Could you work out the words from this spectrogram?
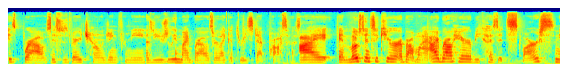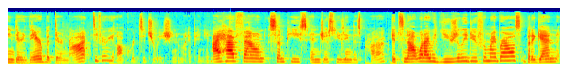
is brows. This is very challenging for me as usually my brows are like a three-step process. I am most insecure about my eyebrow hair because it's sparse. I mean, they're there, but they're not. It's a very awkward situation in my opinion. I have found some peace in just using this product. It's not what I would usually do for my brows, but again,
